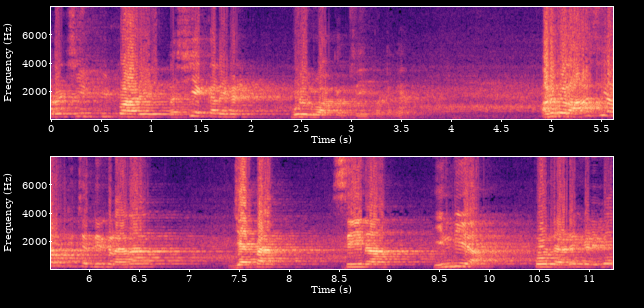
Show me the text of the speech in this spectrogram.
புரட்சியின் பிற்பாடு ரஷ்ய கதைகள் முழுவாக்கம் செய்யப்பட்டன. அதுபோல ஆசியாவுக்கு சென்றீர்களானால் ஜப்பான் சீனா இந்தியா போன்ற இடங்களிலே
